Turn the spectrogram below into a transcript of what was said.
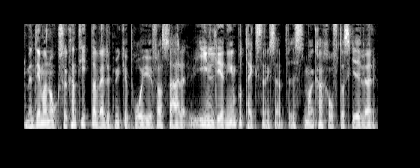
men det man också kan titta väldigt mycket på är ju fast det här inledningen på texten exempelvis. Man kanske ofta skriver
